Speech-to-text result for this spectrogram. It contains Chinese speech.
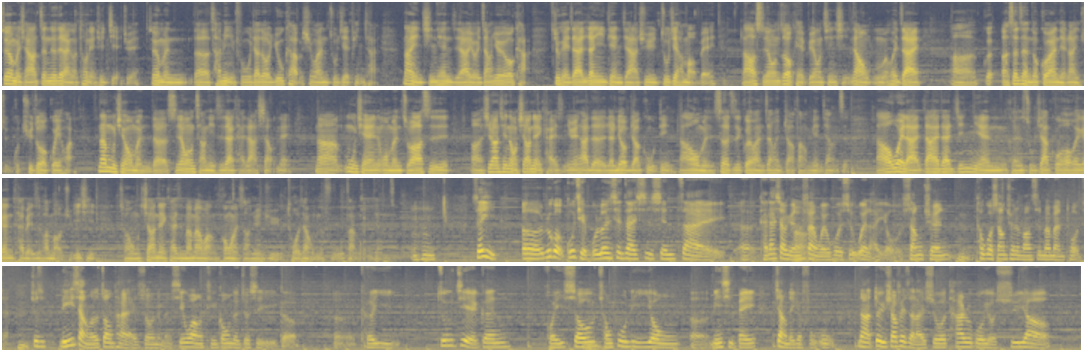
所以我们想要针对这两个痛点去解决，所以我们的产品服务叫做 U Cup 循环租借平台。那你今天只要有一张悠游卡，就可以在任意店家去租借环保杯，然后使用之后可以不用清洗。那我们会在呃规呃设置很多归还点让你去去做归还。那目前我们的使用场景是在台大校内。那目前我们主要是呃希望先从校内开始，因为它的人流比较固定，然后我们设置归还站会比较方便这样子。然后未来大概在今年可能暑假过后，会跟台北市环保局一起从校内开始，慢慢往公馆商圈去拓展我们的服务范围，这样子。嗯哼，所以呃，如果姑且不论现在是先在呃台大校园的范围，嗯，或者是未来有商圈，嗯，透过商圈的方式慢慢拓展，嗯，就是理想的状态来说，你们希望提供的就是一个呃可以租借跟回收、嗯、重复利用呃免洗杯这样的一个服务。那对于消费者来说，他如果有需要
